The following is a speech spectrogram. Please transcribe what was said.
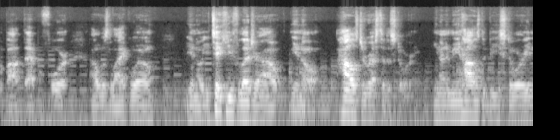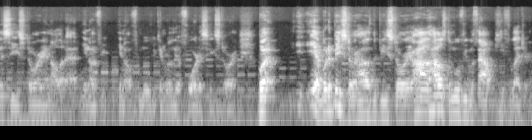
About that before. I was like, well, you know, you take Heath Ledger out, you know, how's the rest of the story? You know what I mean? How's the B story and the C story and all of that? You know, if you you know if a movie can really afford a C story, but yeah, but a B story. How's the B story? How how's the movie without Heath Ledger?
